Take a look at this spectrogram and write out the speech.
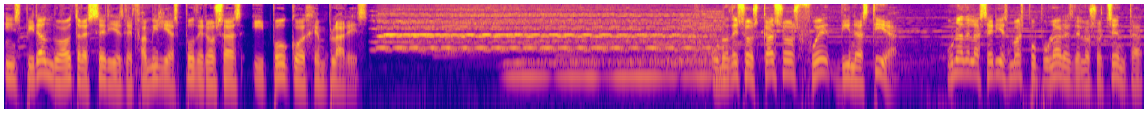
inspirando a otras series de familias poderosas y poco ejemplares. Uno de esos casos fue Dinastía, una de las series más populares de los 80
